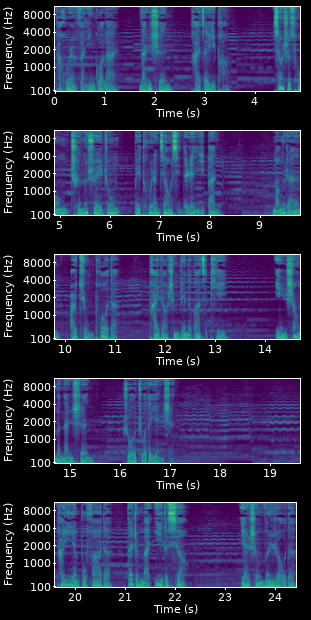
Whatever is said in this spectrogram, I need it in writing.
他忽然反应过来，男神还在一旁，像是从沉睡中被突然叫醒的人一般，茫然而窘迫地拍掉身边的瓜子皮，迎上了男神灼灼的眼神。他一言不发的带着满意的笑，眼神温柔的，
